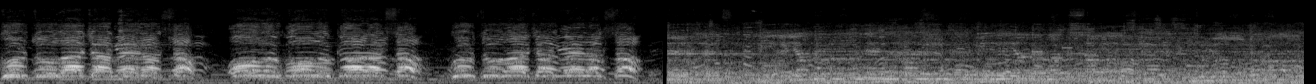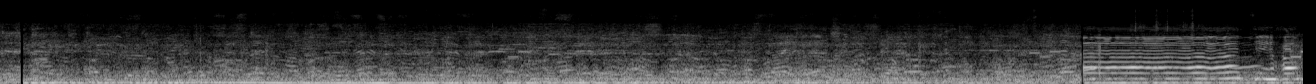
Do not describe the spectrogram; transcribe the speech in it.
Kurtulacak el aksa, oluk oluk kararsa, 你好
